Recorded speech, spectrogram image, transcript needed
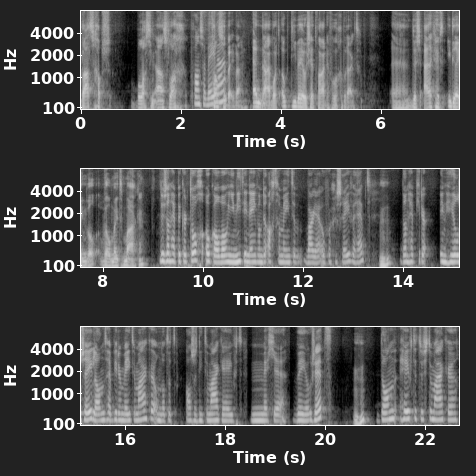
waterschapsbelastingaanslag van Sabewa. van Sabewa. En daar wordt ook die WOZ-waarde voor gebruikt. Uh, dus eigenlijk heeft iedereen wel, wel mee te maken. Dus dan heb ik er toch, ook al woon je niet in een van de acht gemeenten waar jij over geschreven hebt, mm -hmm. dan heb je er in heel Zeeland heb je er mee te maken, omdat het als het niet te maken heeft met je WOZ, mm -hmm. dan heeft het dus te maken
